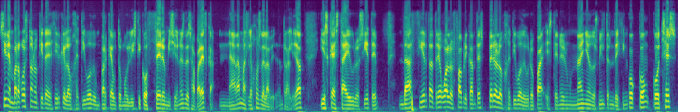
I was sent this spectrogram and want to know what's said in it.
Sin embargo, esto no quiere decir que el objetivo de un parque automovilístico cero emisiones desaparezca, nada más lejos de la vida en realidad. Y es que esta Euro 7 da cierta tregua a los fabricantes, pero el objetivo de Europa es tener un año 2035 con coches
